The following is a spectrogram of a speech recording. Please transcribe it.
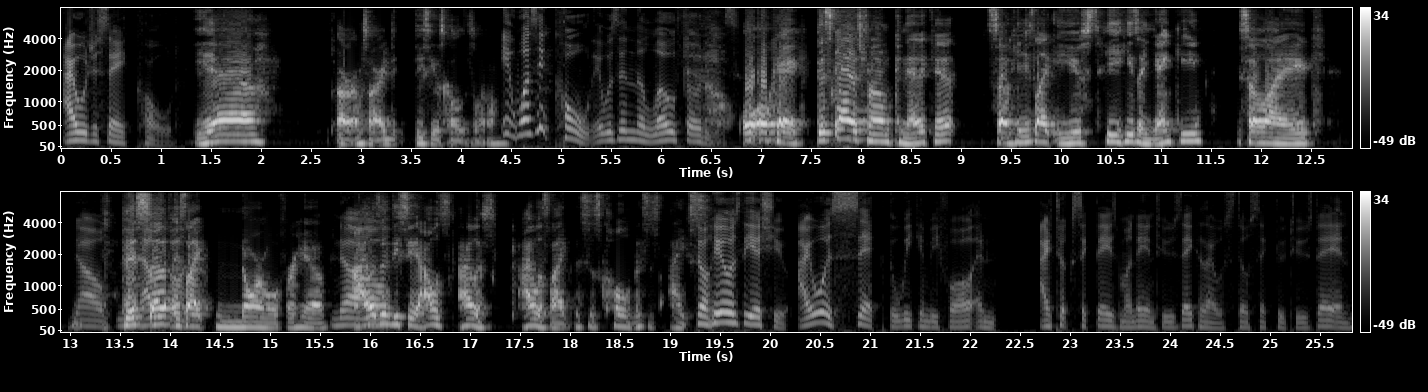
I would just say, cold. Yeah. Or I'm sorry, D- DC was cold as well. It wasn't cold. It was in the low 30s. Oh, okay. This guy is from Connecticut, so he's like used. He he's a Yankee, so like No, no this stuff is like normal for him. no. I was in DC. I was I was I was like, this is cold. This is ice. So here was the issue. I was sick the weekend before, and I took sick days Monday and Tuesday because I was still sick through Tuesday and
